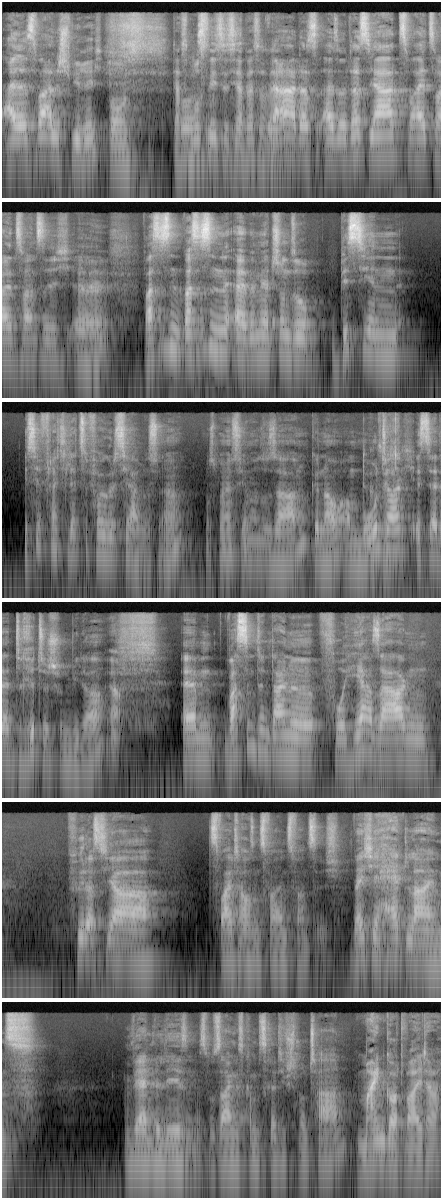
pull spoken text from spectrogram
Also, das war alles schwierig. Bones, das Bones. muss nächstes Jahr besser werden. Ja, das, also das Jahr 2022. Äh, Ja. was ist denn, was ist denn äh, wenn wir jetzt schon so ein bisschen. Ist ja vielleicht die letzte Folge des Jahres, ne? Muss man jetzt hier mal so sagen. Genau, am Montag ist ja der dritte schon wieder. Ja. Ähm, was sind denn deine Vorhersagen für das Jahr 2022? Welche Headlines werden wir lesen? Das muss sagen, das kommt jetzt relativ spontan. Mein Gott, Walter.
